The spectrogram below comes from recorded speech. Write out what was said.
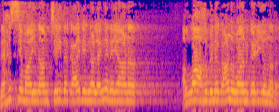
രഹസ്യമായി നാം ചെയ്ത കാര്യങ്ങൾ എങ്ങനെയാണ് അള്ളാഹുവിന് കാണുവാൻ കഴിയുന്നത്?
